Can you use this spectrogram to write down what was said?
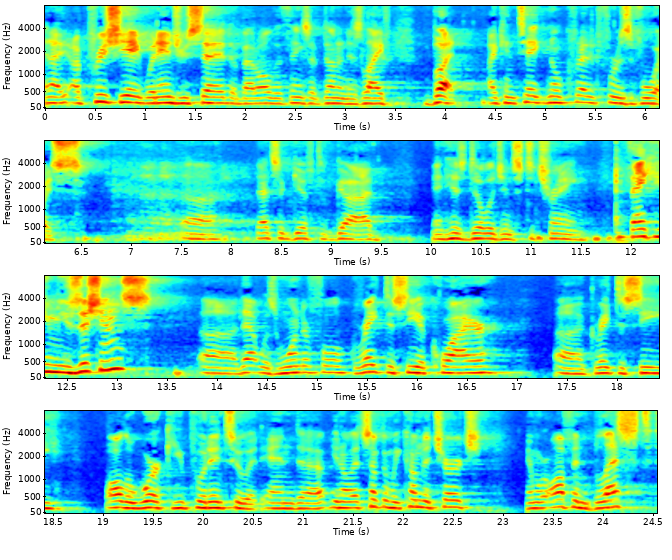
And I appreciate what Andrew said about all the things I've done in his life, but I can take no credit for his voice. Uh, that's a gift of God and his diligence to train. Thank you, musicians. Uh, that was wonderful. Great to see a choir. Uh, great to see all the work you put into it. And, uh, you know, it's something we come to church and we're often blessed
